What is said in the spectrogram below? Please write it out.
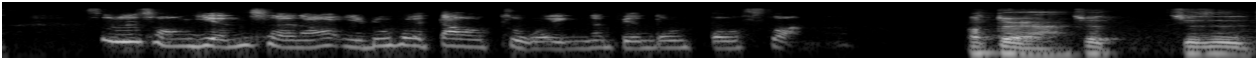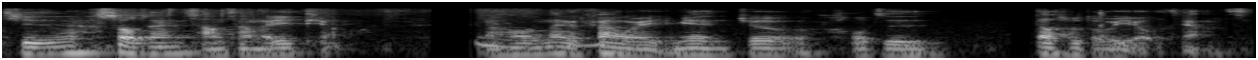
是不是从盐城，然后一路会到左营那边都都算了？哦，对啊，就就是其实寿山长长的一条，然后那个范围里面就猴子到处都有这样子。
